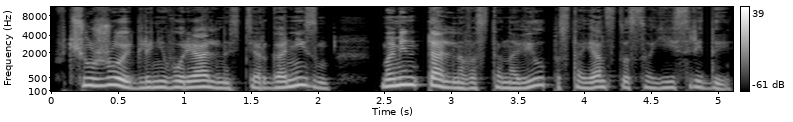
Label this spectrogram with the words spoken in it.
в чужой для него реальности организм моментально восстановил постоянство своей среды.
